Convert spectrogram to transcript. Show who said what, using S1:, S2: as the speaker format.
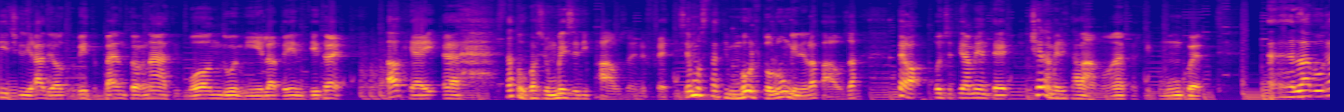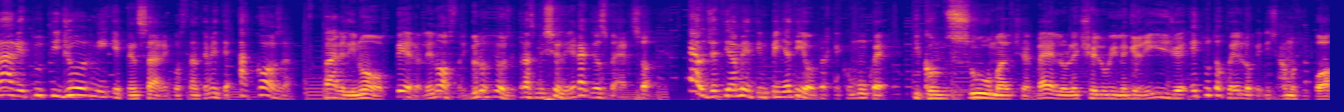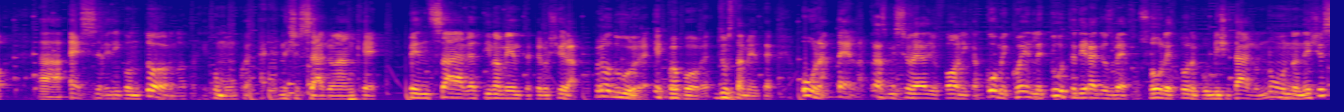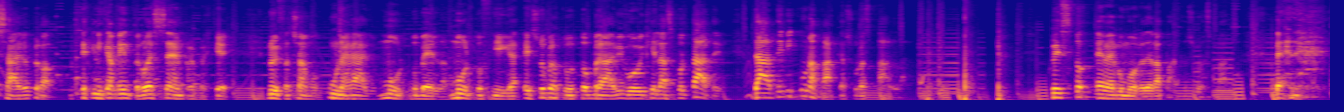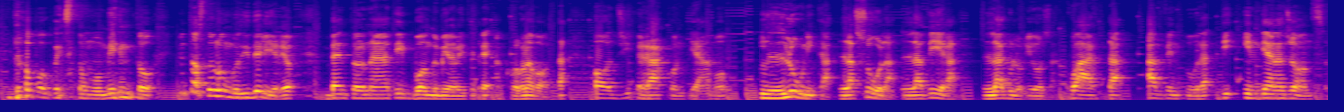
S1: Amici di Radio 8 Bit, bentornati, buon 2023. Ok, eh, è stato quasi un mese di pausa in effetti, siamo stati molto lunghi nella pausa, però oggettivamente ce la meritavamo, eh, perché comunque eh, lavorare tutti i giorni e pensare costantemente a cosa fare di nuovo per le nostre gloriose trasmissioni di Radio Sverso oggettivamente impegnativo perché comunque ti consuma il cervello, le celluline grigie e tutto quello che diciamo si può uh, essere di contorno, perché comunque è necessario anche pensare attivamente per riuscire a produrre e proporre giustamente una bella trasmissione radiofonica come quelle tutte di Radio Sverso, solo lettone pubblicitario non necessario, però tecnicamente lo è sempre perché noi facciamo una radio molto bella, molto figa e soprattutto bravi voi che l'ascoltate. Datevi una pacca sulla spalla. Questo era il rumore della palla sulla spalla. Bene, dopo questo momento piuttosto lungo di delirio, bentornati, buon 2023 ancora una volta. Oggi raccontiamo l'unica, la sola, la vera, la gloriosa quarta avventura di Indiana Jones.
